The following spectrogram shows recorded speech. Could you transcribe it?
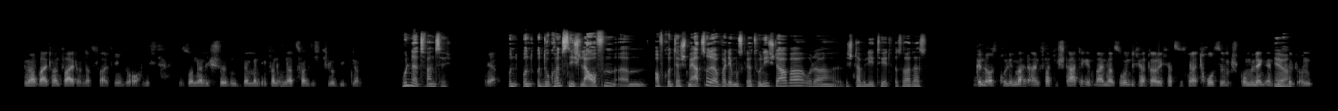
immer weiter und weiter und das war halt irgendwo auch nicht sonderlich schön, wenn man irgendwann 120 Kilo wiegt. Ne? 120? Ja. Und, und, und du konntest nicht laufen ähm, aufgrund der Schmerzen oder weil die Muskulatur nicht da war oder Stabilität? Was war das? Genau, das Problem war halt einfach, die Statik in meinem war so und ich hatte, dadurch hat sich eine Arthrose im Sprunggelenk entwickelt ja. und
